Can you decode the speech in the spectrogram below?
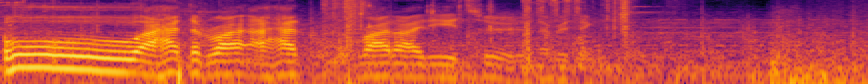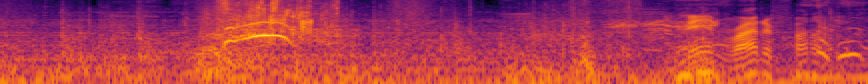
Oh, I had the right I had the right idea too and everything. Man, right in front of me.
